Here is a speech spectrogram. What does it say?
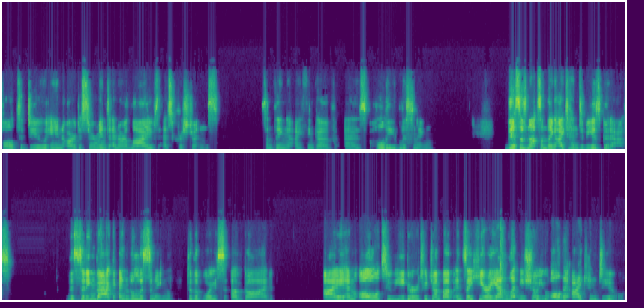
called to do in our discernment and our lives as Christians. Something I think of as holy listening. This is not something I tend to be as good at the sitting back and the listening to the voice of God. I am all too eager to jump up and say, Here I am, let me show you all that I can do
